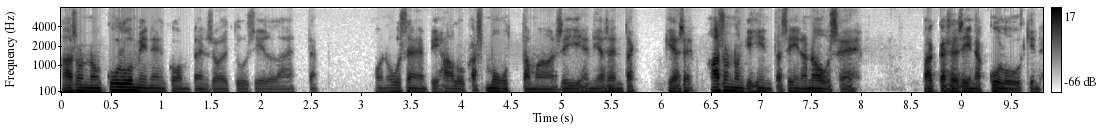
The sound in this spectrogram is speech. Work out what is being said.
asunnon kuluminen kompensoituu sillä, että on useampi halukas muuttamaan siihen ja sen takia se asunnonkin hinta siinä nousee, vaikka se siinä kuluukin.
